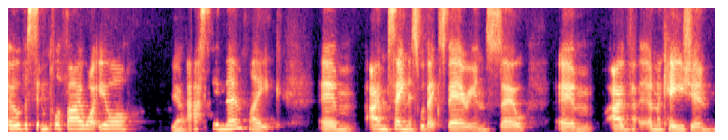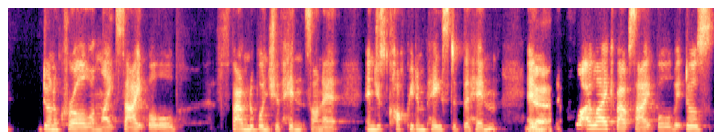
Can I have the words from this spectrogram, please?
oversimplify what you're yeah. asking them like um i'm saying this with experience so um i've on occasion done a crawl on like Sitebulb found a bunch of hints on it and just copied and pasted the hint. And yeah. what i like about Sitebulb it does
